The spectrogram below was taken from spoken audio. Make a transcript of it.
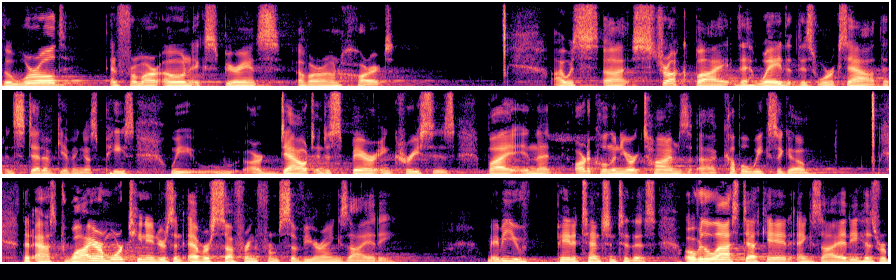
the world and from our own experience of our own heart. I was uh, struck by the way that this works out, that instead of giving us peace, we, our doubt and despair increases. By, in that article in the New York Times a couple weeks ago, that asked, Why are more teenagers than ever suffering from severe anxiety? Maybe you've paid attention to this. Over the last decade, anxiety has re-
